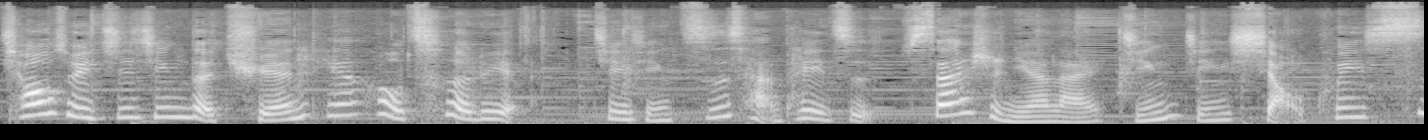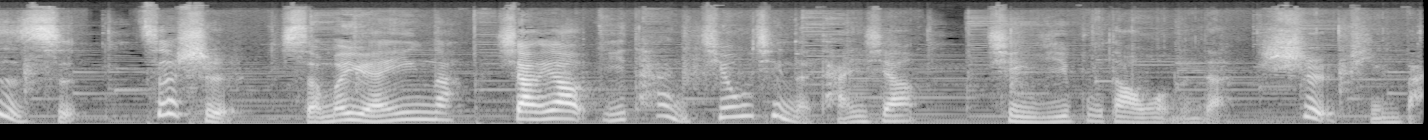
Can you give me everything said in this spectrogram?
桥水基金的全天候策略进行资产配置，三十年来仅仅小亏四次，这是。什么原因呢？想要一探究竟的檀香，请移步到我们的视频版。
